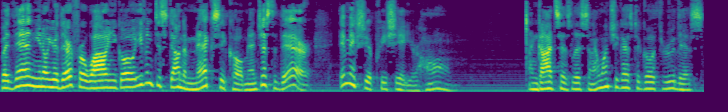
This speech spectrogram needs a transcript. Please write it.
but then, you know, you're there for a while and you go even just down to Mexico, man, just there, it makes you appreciate your home. And God says, listen, I want you guys to go through this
